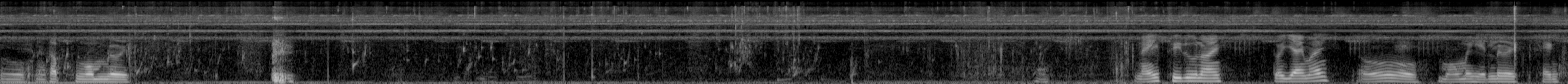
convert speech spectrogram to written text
นี่นะครับงมเลย ไหนซีดูหน่อย ตัวใหญ่ไหมโอ้มองไม่เห็นเลยแสงไฟ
